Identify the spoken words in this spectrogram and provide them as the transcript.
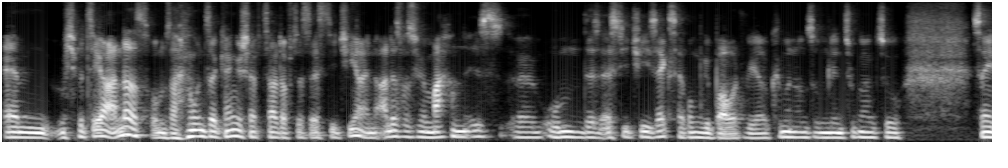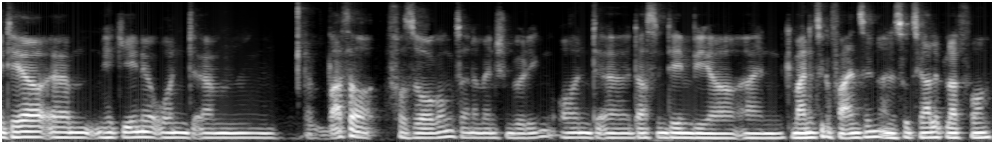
Ähm, ich würde es eher andersrum sagen, unser Kerngeschäft zahlt auf das SDG ein. Alles, was wir machen, ist äh, um das SDG 6 herum gebaut. Wir kümmern uns um den Zugang zu Sanitär, ähm, Hygiene und ähm, Wasserversorgung zu einer menschenwürdigen und äh, das, indem wir ein gemeinnütziger Verein sind, eine soziale Plattform,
